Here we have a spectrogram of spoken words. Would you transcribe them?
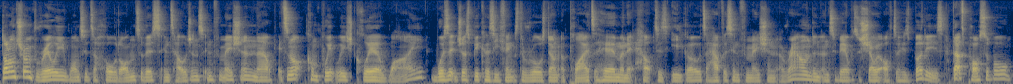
Donald Trump really wanted to hold on to this intelligence information. Now, it's not completely clear why. Was it just because he thinks the rules don't apply to him and it helped his ego to have this information around? Around and, and to be able to show it off to his buddies. That's possible.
